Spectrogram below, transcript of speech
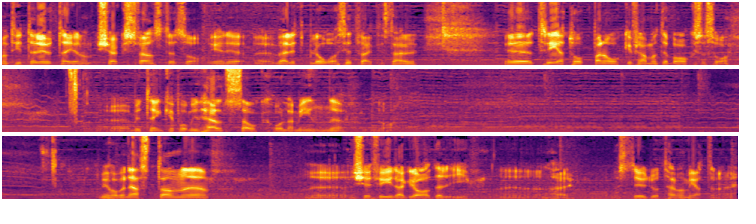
man tittar ut här genom köksfönstret så är det eh, väldigt blåsigt faktiskt. Där eh, tretopparna åker fram och tillbaka och så. Eh, Jag vill tänka på min hälsa och hålla mig inne idag. Vi har väl nästan eh, 24 grader i den här studiotermometern här.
